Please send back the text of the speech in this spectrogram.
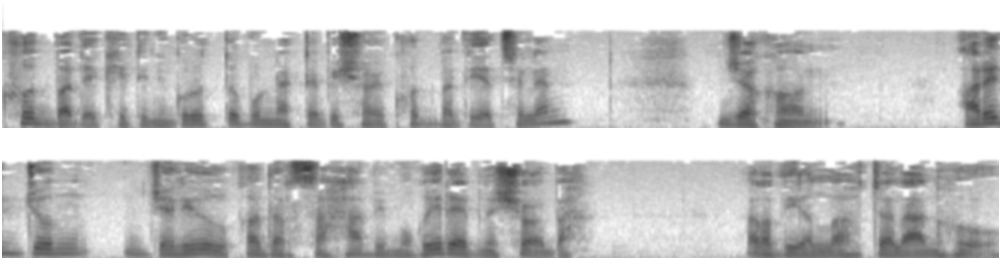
খোদবা দেখি তিনি গুরুত্বপূর্ণ একটা বিষয়ে খোদবা দিয়েছিলেন, যখন আরেকজন জলিউল কাদার সাহাবি মুগির এবনে শোয়বাহ রাদি আল্লাহ আনহু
